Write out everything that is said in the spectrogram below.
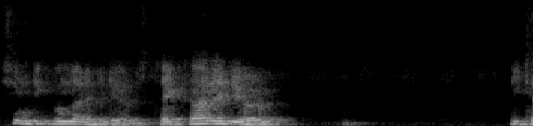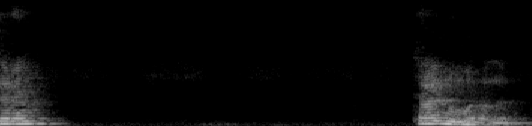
Şimdi bunları biliyoruz. Tekrar ediyorum. Gitarın tel numaraları.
